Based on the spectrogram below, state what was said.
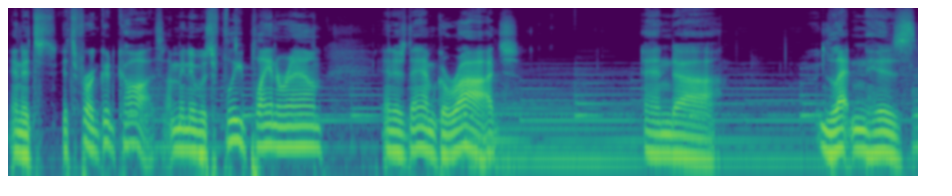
and it's it's for a good cause. I mean, it was Flea playing around in his damn garage, and uh, letting his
